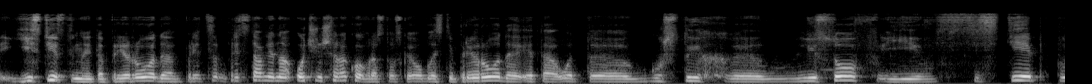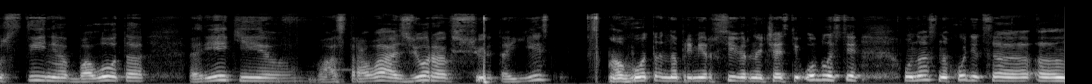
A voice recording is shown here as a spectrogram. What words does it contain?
естественно, это природа. Представлена очень широко в Ростовской области природа. Это от э, густых э, лесов и степь, пустыня, болото, реки, острова, озера, все это есть. А вот, например, в северной части области у нас находится, э,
